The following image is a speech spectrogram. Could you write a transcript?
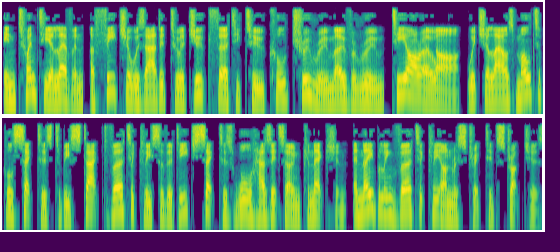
In 2011, a feature was added to EDuke32 called True Room over Room TROR, which allows multiple sectors to be stacked vertically so that each sector's wall has its own connection, enabling vertically unrestricted structures.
